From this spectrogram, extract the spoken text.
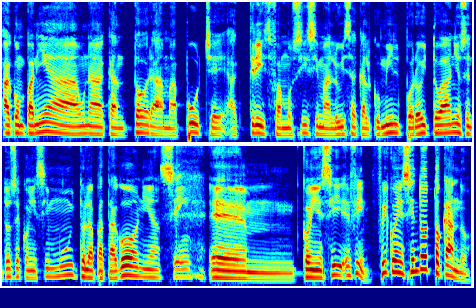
acompañé a una cantora mapuche, actriz famosísima, Luisa Calcumil, por ocho años, entonces conocí mucho la Patagonia, Sim. eh, conocí, en fin, fui conociendo tocando.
